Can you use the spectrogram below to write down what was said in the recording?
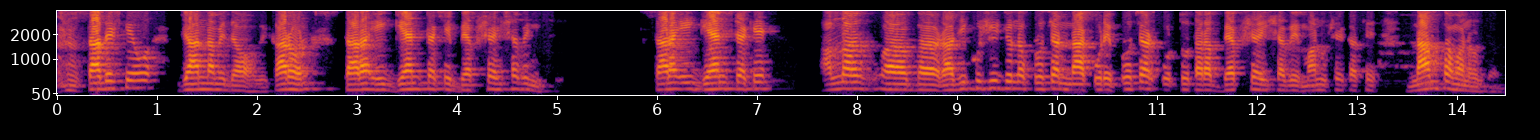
তাদেরকেও যার নামে দেওয়া হবে। কারণ তারা এই জ্ঞানটাকে ব্যবসা হিসাবে নিছে। তারা এই জ্ঞানটাকে আল্লাহ রাজি খুশির জন্য প্রচার না করে প্রচার করতো, তারা ব্যবসা হিসাবে মানুষের কাছে নাম কামানোর জন্য।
